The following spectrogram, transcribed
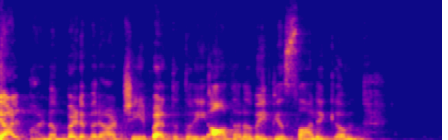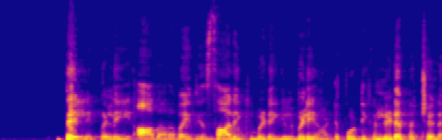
யாழ்ப்பாணம் வடமராட்சி பத்துத்துறை ஆதார வைத்தியசாலைக்கும் தெல்லிப்பள்ளி ஆதார வைத்தியசாலைக்கும் இடையில் விளையாட்டுப் போட்டிகள் இடம்பெற்றன.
